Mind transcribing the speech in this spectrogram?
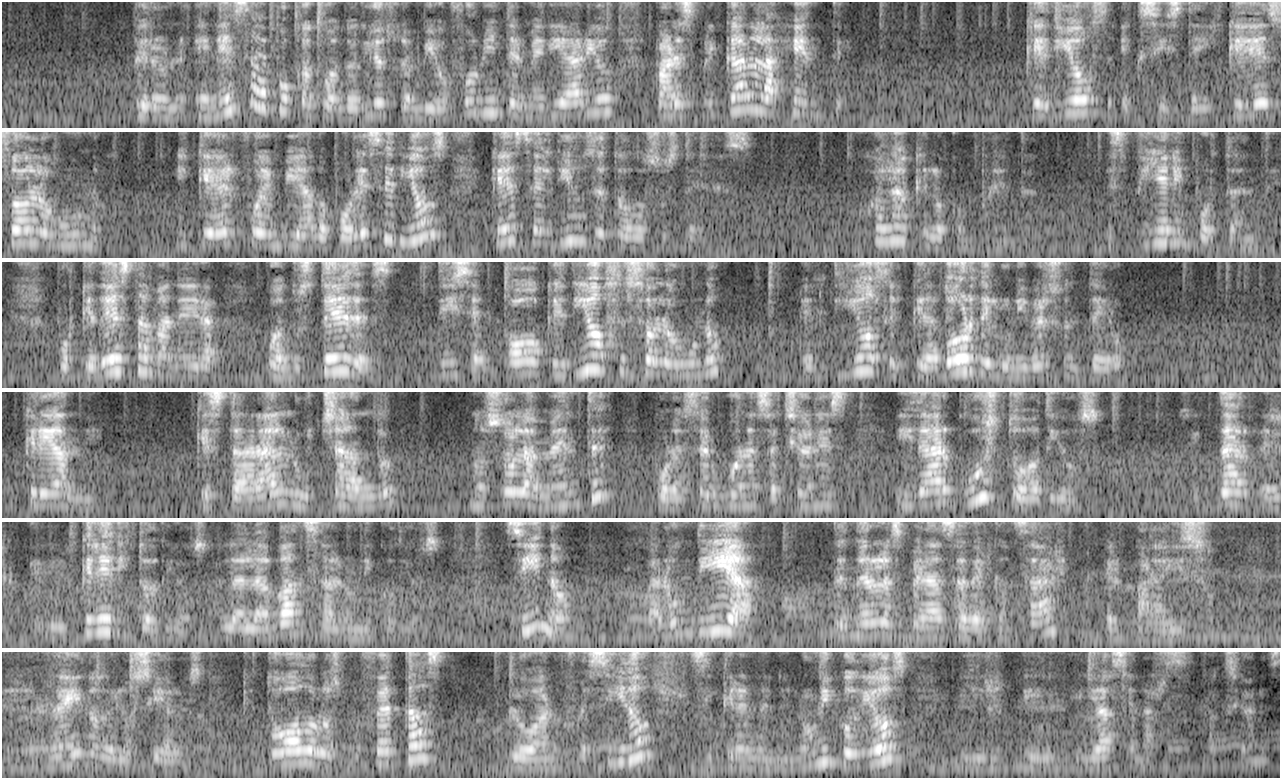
Pero en esa época cuando Dios lo envió fue un intermediario para explicar a la gente que Dios existe y que es solo uno y que Él fue enviado por ese Dios que es el Dios de todos ustedes. Ojalá que lo comprendan. Es bien importante porque de esta manera cuando ustedes dicen, oh, que Dios es solo uno, el Dios, el creador del universo entero, créanme que estarán luchando no solamente por hacer buenas acciones y dar gusto a Dios, dar el, el crédito a Dios, la alabanza al único Dios, sino para un día tener la esperanza de alcanzar el paraíso, el reino de los cielos, que todos los profetas lo han ofrecido si creen en el único Dios y, hacen las acciones.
